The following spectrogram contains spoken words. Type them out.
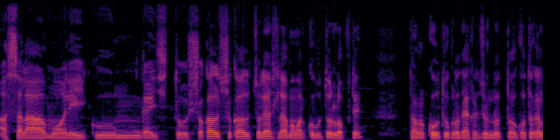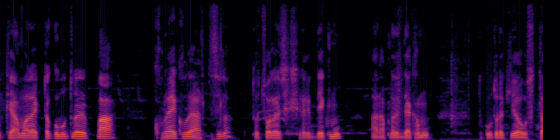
আসসালামু আলাইকুম গাইস তো সকাল সকাল চলে আসলাম আমার কবুতর লফটে তো আমার কবুতরগুলো দেখার জন্য তো গতকালকে আমার একটা কবুতরের পা খোঁড়ায় খোঁড়ায় হাঁটতেছিল। তো চলে সেটাকে দেখমু আর আপনাদের দেখামু। তো কবুতরের কী অবস্থা?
